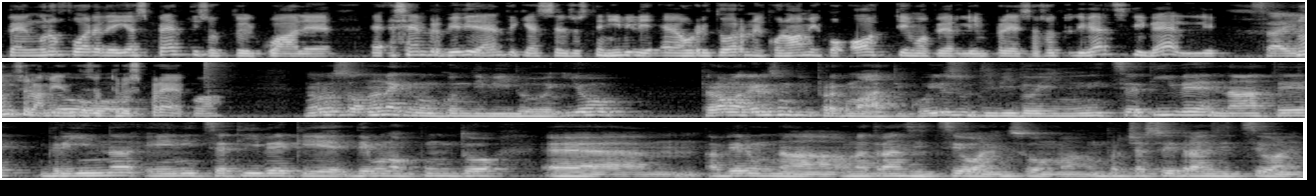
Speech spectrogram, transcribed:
vengono fuori degli aspetti sotto il quale è sempre più evidente che essere sostenibili è un ritorno economico ottimo per l'impresa sotto diversi livelli, Sai, non solamente io... sotto lo spreco. Non lo so, non è che non condivido, io però magari sono più pragmatico. Io suddivido in iniziative nate green e iniziative che devono appunto ehm, avere una, una, transizione, insomma, un processo di transizione.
